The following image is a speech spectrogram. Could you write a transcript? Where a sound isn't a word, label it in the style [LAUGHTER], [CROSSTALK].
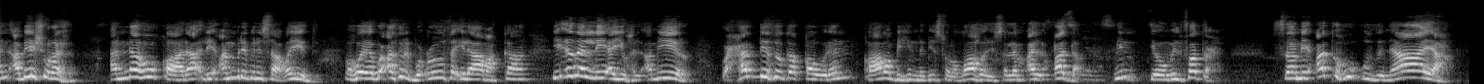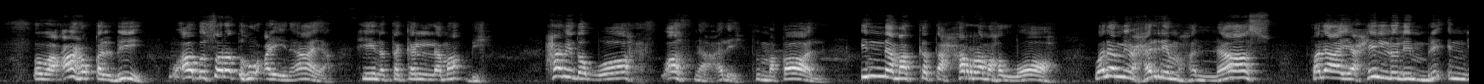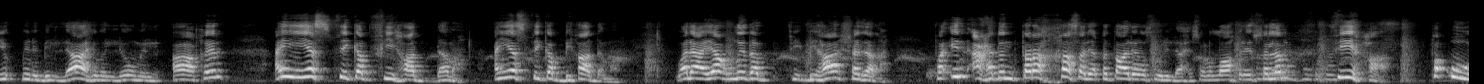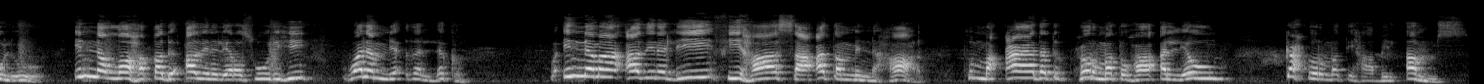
عن أبي شريح أنه قال لعمرو بن سعيد وهو يبعث البعوث إلى مكة إذن لي أيها الأمير أحدثك قولا قام به النبي صلى الله عليه وسلم الغد من يوم الفتح. سمعته أذناي ووعاه قلبي وأبصرته عيناي حين تكلم به. حمد الله وأثنى عليه. ثم قال إن مكة حرمها الله ولم يحرمها الناس فلا يحل لامرئ يؤمن بالله واليوم الآخر أن يسفك فيها الدم أن يسفك بها دم ولا يغلظ بها شجرة. فإن أحد ترخص لقتال رسول الله صلى الله عليه وسلم فيها فقولوا إن الله قد أذن لرسوله ولم يأذن لكم. وإنما أذن لي فيها ساعة من نهار ثم عادت حرمتها اليوم كحرمتها بالأمس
